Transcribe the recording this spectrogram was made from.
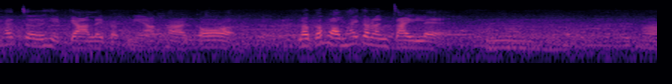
ถ้าเจอเหตุการณ์อะไรแบบเนี้ยค่ะ ก็เราก็พร้อมให้กำลังใจแหละอืมค่ะ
